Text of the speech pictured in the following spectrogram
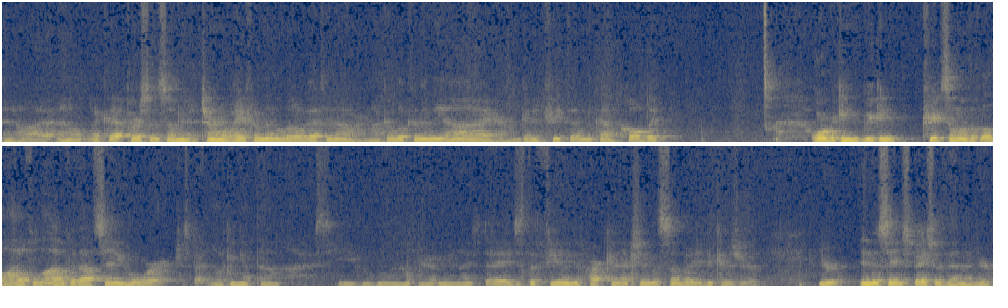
you know I, I, don't like that person, so I'm going to turn away from them a little bit, you know, or I'm not going to look them in the eye, or I'm going to treat them kind of coldly. Or we can we can treat someone with a lot of love without saying a word, just by looking at them. You. Hope you're having a nice day. Just the feeling of heart connection with somebody because you're you're in the same space with them and you're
